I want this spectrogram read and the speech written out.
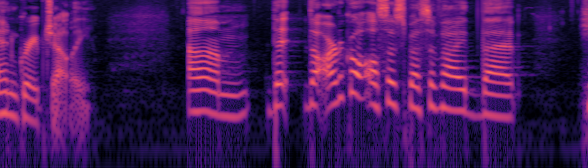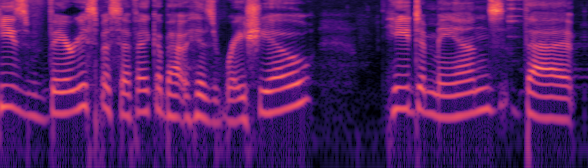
and grape jelly. Um, the, the article also specified that he's very specific about his ratio. He demands that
